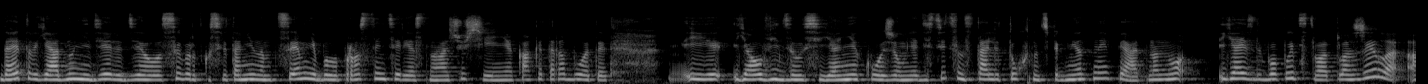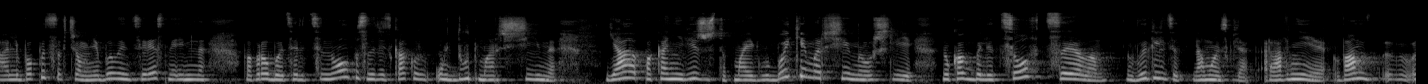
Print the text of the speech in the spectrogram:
До этого я одну неделю делала сыворотку с витамином С. Мне было просто интересно ощущение как это работает. И я увидела сияние кожи. У меня действительно стали тухнуть пигментные пятна но я из любопытства отложила. А любопытство в чем мне было интересно именно попробовать ретинол посмотреть как уйдут морщины я пока не вижу чтобы мои глубокие морщины ушли но как бы лицо в целом выглядит на мой взгляд ровнее. Вам э,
